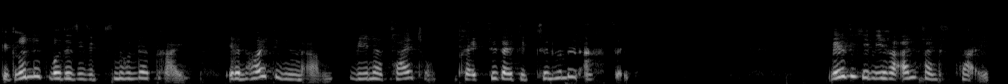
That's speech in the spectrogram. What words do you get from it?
Gegründet wurde sie 1703 Ihren heutigen Namen, Wiener Zeitung, trägt sie seit 1780. Wer sich in ihrer Anfangszeit,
